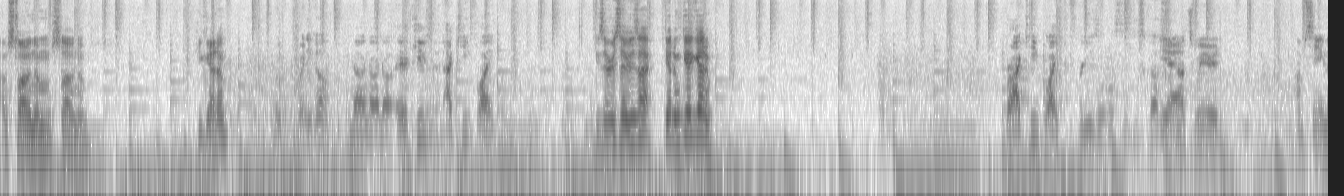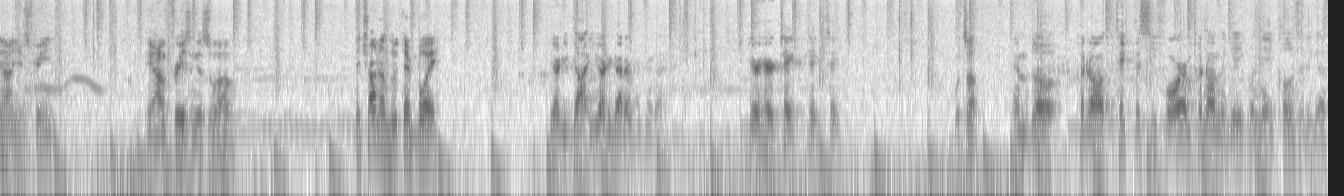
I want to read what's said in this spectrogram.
I'm slowing them, I'm slowing them. You get him? Where, where'd he go? No, no, no. It keeps. I keep like. He's there, he's there, he's there. Get him, get, get him. Bro, I keep like freezing. This is disgusting. Yeah, that's weird. I'm seeing it on your screen. Yeah, I'm freezing as well. They're trying to loot their boy. You already got. You already got everything. Right? Here, here. Take, take, take. What's up? And blow. Put it on. Take the C4 and put it on the gate when they close it again.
